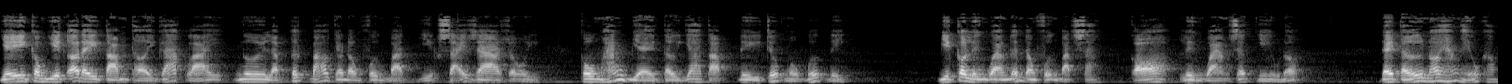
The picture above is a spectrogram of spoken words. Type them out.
Vậy công việc ở đây tạm thời gác lại, ngươi lập tức báo cho Đông Phương Bạch việc xảy ra rồi, cùng hắn về từ gia tập đi trước một bước đi. Việc có liên quan đến Đông Phương Bạch sao? Có, liên quan rất nhiều đó. Đệ tử nói hắn hiểu không?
